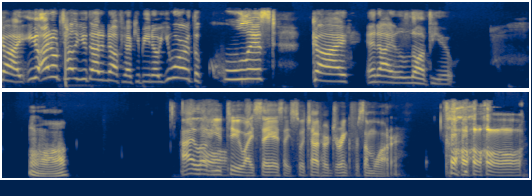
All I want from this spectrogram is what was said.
guy. You, I don't tell you that enough, Yakubino. You are the coolest guy, and I love you. Aw. I love Aw. you too, I say as I switch out her drink for some water. Oh.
